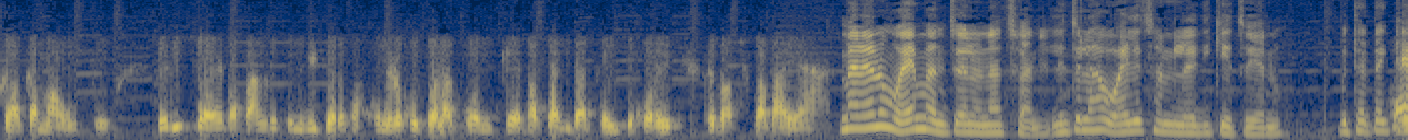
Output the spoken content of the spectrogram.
ka maoto. Tse di tswae ba bangwe se lebitse re sa kgone le go tswela ko ntle batsadi ba sa itse gore re batho ba ba yang. Mananong wa e mantswe a lona tshwana lentswe la gago wa e le tshwanela diketso yanong bothata ke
